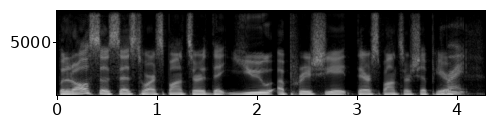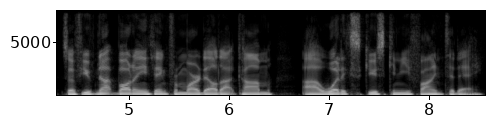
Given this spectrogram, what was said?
But it also says to our sponsor that you appreciate their sponsorship here. Right. So if you've not bought anything from Mardel.com, uh, what excuse can you find today?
